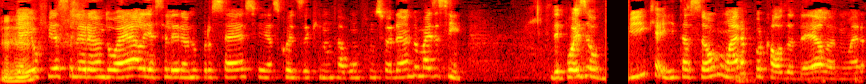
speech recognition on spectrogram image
Uhum. E aí eu fui acelerando ela e acelerando o processo e as coisas aqui não estavam funcionando, mas assim, depois eu vi que a irritação não era por causa dela, não era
